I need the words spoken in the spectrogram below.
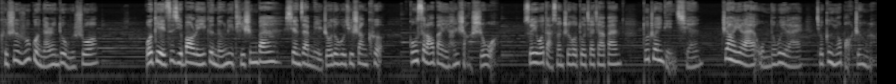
可是，如果男人对我们说，我给自己报了一个能力提升班，现在每周都会去上课。公司老板也很赏识我，所以我打算之后多加加班，多赚一点钱。这样一来，我们的未来就更有保证了。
